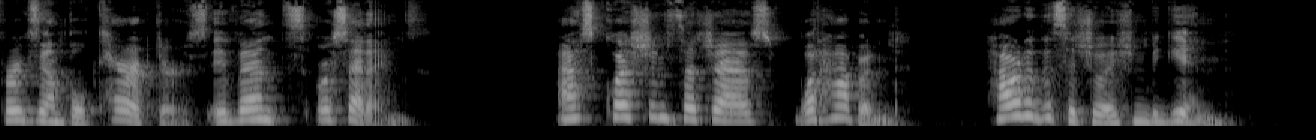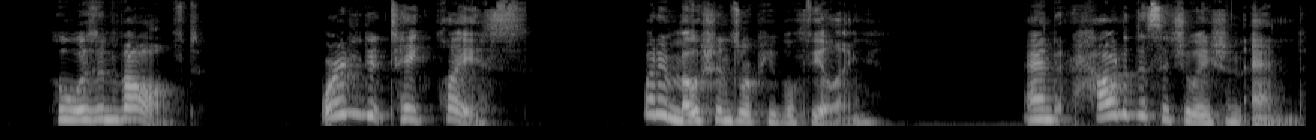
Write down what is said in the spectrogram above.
for example, characters, events, or settings. Ask questions such as What happened? How did the situation begin? Who was involved? Where did it take place? What emotions were people feeling? And how did the situation end?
